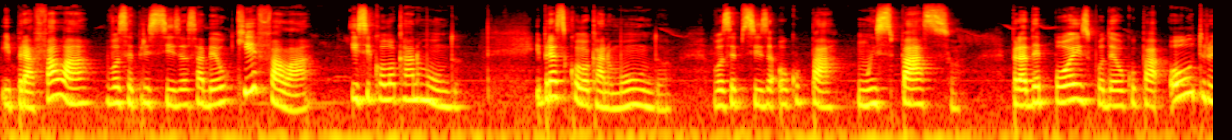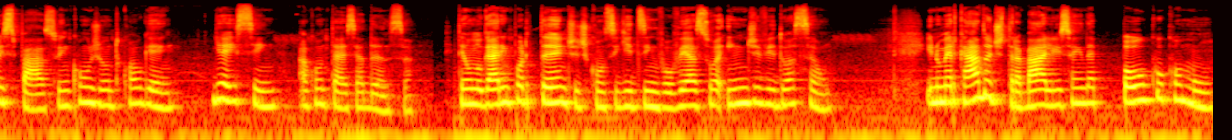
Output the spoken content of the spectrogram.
e para falar, você precisa saber o que falar e se colocar no mundo. E para se colocar no mundo, você precisa ocupar um espaço para depois poder ocupar outro espaço em conjunto com alguém. E aí sim acontece a dança. Tem um lugar importante de conseguir desenvolver a sua individuação. E no mercado de trabalho isso ainda é pouco comum.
